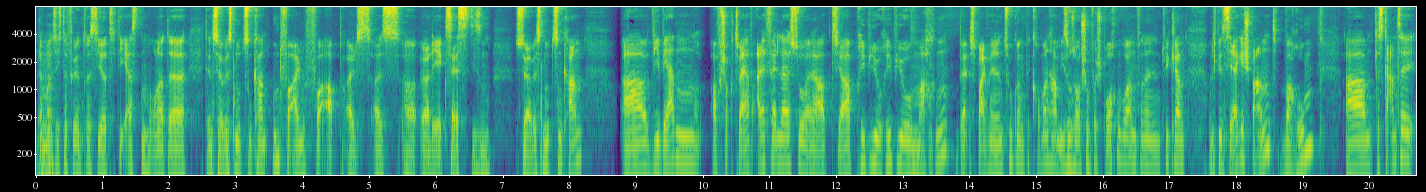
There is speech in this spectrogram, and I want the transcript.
wenn man sich dafür interessiert, die ersten Monate den Service nutzen kann und vor allem vorab als, als äh, Early Access diesen Service nutzen kann. Äh, wir werden auf Shock 2 auf alle Fälle so eine Art ja, Preview-Review machen, sobald wir einen Zugang bekommen haben. Ist uns auch schon versprochen worden von den Entwicklern. Und ich bin sehr gespannt, warum. Ähm, das Ganze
